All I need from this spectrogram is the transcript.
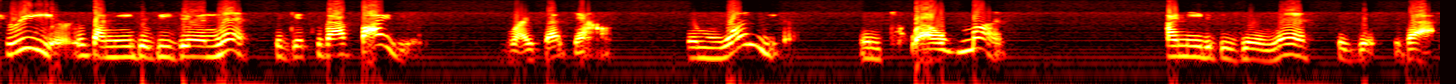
Three years, I need to be doing this to get to that five years. Write that down. In one year, in 12 months, I need to be doing this to get to that.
